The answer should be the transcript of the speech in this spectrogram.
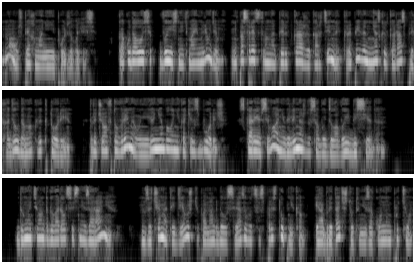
но успехом они не пользовались. Как удалось выяснить моим людям, непосредственно перед кражей картины Крапивин несколько раз приходил домой к Виктории. Причем в то время у нее не было никаких сборищ. Скорее всего, они вели между собой деловые беседы. Думаете, он договорился с ней заранее? Но зачем этой девушке понадобилось связываться с преступником и обретать что-то незаконным путем?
